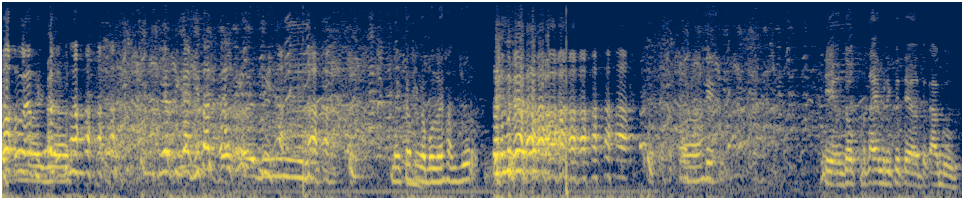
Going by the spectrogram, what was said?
Lihat lihat tinggal kita nangis. Makeup nggak boleh hancur. Nih untuk pertanyaan berikutnya untuk Agung.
